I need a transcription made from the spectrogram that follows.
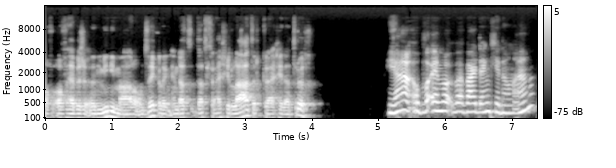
of, of hebben ze een minimale ontwikkeling. En dat, dat krijg je later, krijg je dat terug. Ja, op, en waar denk je dan aan?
